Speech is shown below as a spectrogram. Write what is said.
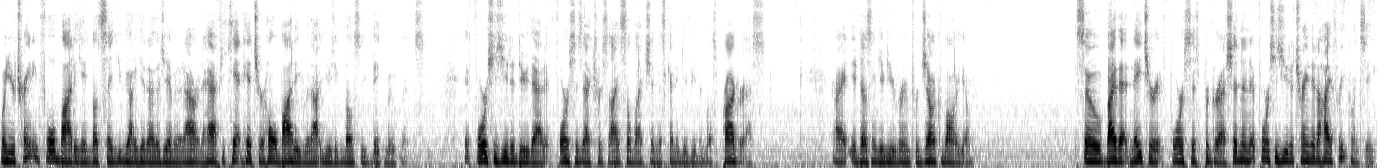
When you're training full body, and let's say you got to get out of the gym in an hour and a half, you can't hit your whole body without using mostly big movements. It forces you to do that. It forces exercise selection that's going to give you the most progress. Right? It doesn't give you room for junk volume so by that nature, it forces progression and it forces you to train at a high frequency.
